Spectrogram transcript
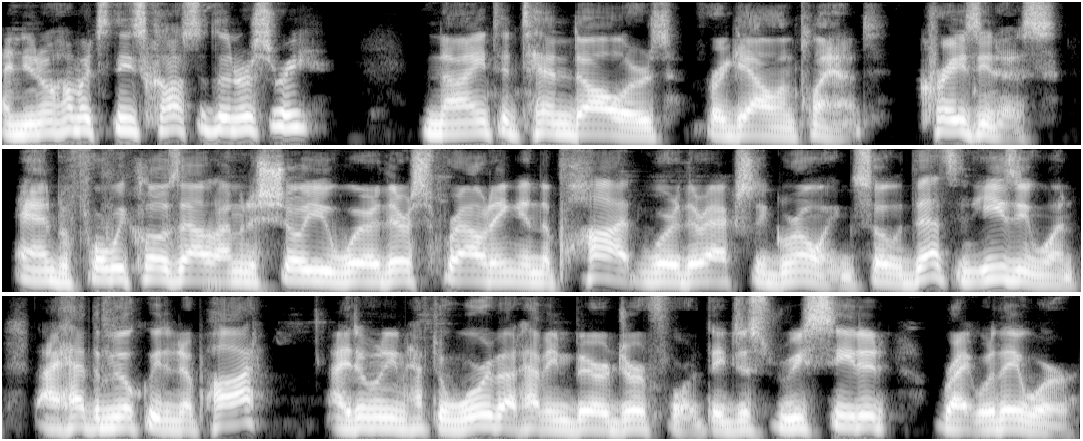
And you know how much these cost at the nursery? Nine to $10 for a gallon plant. Craziness. And before we close out, I'm going to show you where they're sprouting in the pot where they're actually growing. So that's an easy one. I had the milkweed in a pot. I don't even have to worry about having bare dirt for it. They just reseeded right where they were.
